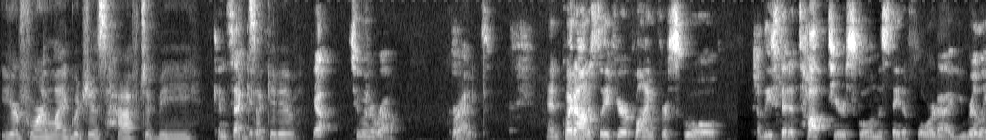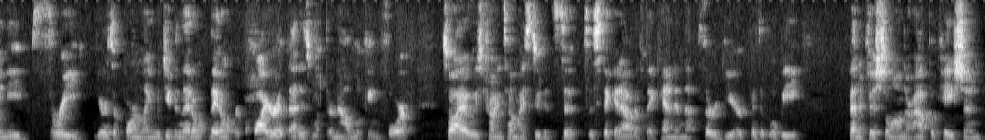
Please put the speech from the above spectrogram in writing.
your foreign languages have to be Consecutive. consecutive. Yep, two in a row. Correct. Right. And quite honestly, if you're applying for school, at least at a top tier school in the state of Florida, you really need three years of foreign language. Even they don't they don't require it. That is what they're now looking for. So I always try and tell my students to, to stick it out if they can in that third year because it will be beneficial on their application.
